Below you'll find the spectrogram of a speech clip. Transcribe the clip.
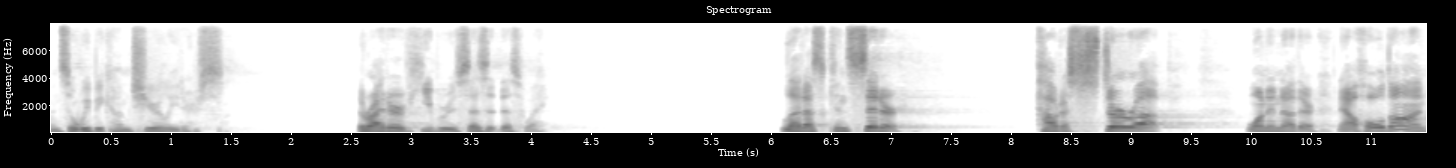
And so we become cheerleaders. The writer of Hebrews says it this way Let us consider how to stir up one another. Now, hold on.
